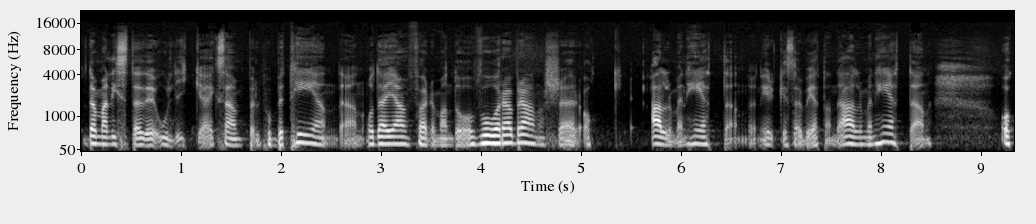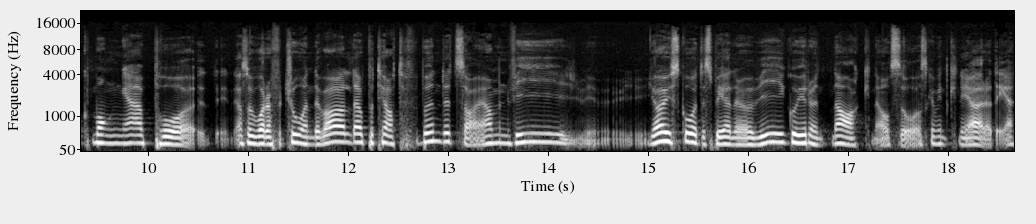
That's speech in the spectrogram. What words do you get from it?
där man listade olika exempel på beteenden och där jämförde man då våra branscher och allmänheten, den yrkesarbetande allmänheten. Och många på, alltså våra förtroendevalda på Teaterförbundet sa, ja men vi, jag är ju skådespelare och vi går ju runt nakna och så, ska vi inte kunna göra det?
